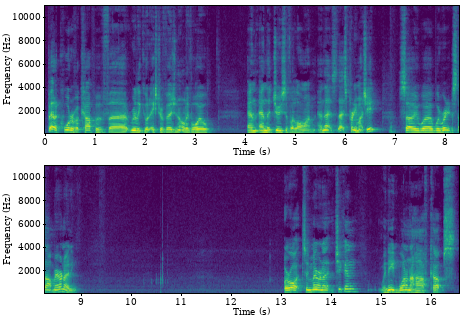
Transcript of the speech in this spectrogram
about a quarter of a cup of uh, really good extra virgin olive oil and, and the juice of a lime. And that's, that's pretty much it. So uh, we're ready to start marinating. Alright, to marinate the chicken, we need one and a half cups,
